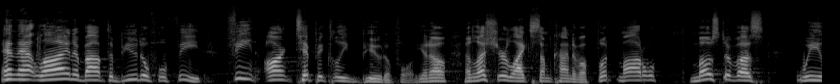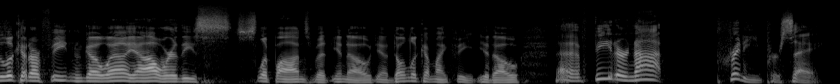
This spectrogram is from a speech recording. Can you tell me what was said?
And that line about the beautiful feet, feet aren't typically beautiful, you know, unless you're like some kind of a foot model. Most of us we look at our feet and go, well, yeah, I'll wear these slip-ons, but you know, you know, don't look at my feet. You know, uh, feet are not pretty per se.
